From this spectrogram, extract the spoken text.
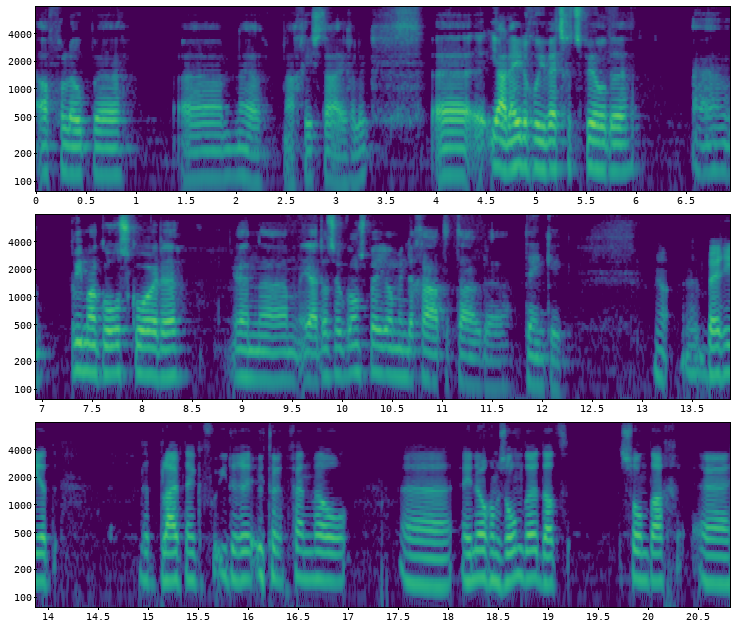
afgelopen, nou ja, nou, gisteren eigenlijk, ja, een hele goede wedstrijd speelde. Prima goal scoorde. En ehm, ja, dat is ook wel een speler om in de gaten te houden, denk ik. Ja, eh, Berry, het, het blijft denk ik voor iedere Utrecht-fan wel uh, enorm zonde dat zondag uh,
